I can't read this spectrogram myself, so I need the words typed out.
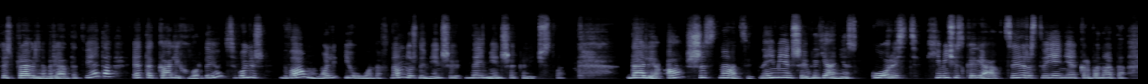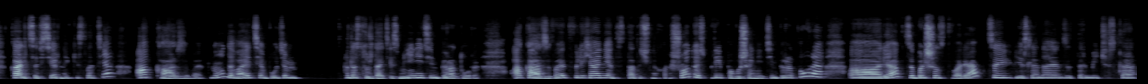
То есть правильный вариант ответа это калий хлор. Дает всего лишь 2 моль ионов. Нам нужно меньше, наименьшее количество. Далее А16. Наименьшее влияние скорость химической реакции растворения карбоната кальция в серной кислоте оказывает. Ну, давайте будем рассуждать. Изменение температуры оказывает влияние достаточно хорошо, то есть при повышении температуры э, реакции, большинство реакций, если она экзотермическая,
